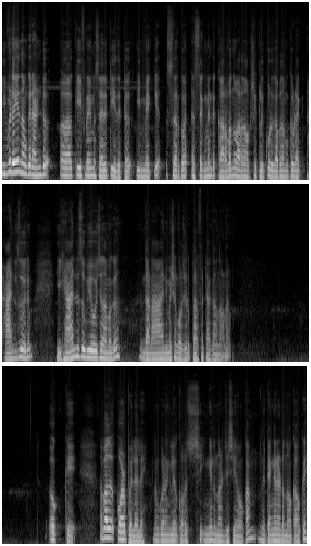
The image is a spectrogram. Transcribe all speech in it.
ഇവിടെയും നമുക്ക് രണ്ട് കീ ഫ്രെയിം സെലക്ട് ചെയ്തിട്ട് ഈ മെക്ക് സെർഗോ സെഗ്മെന്റ് കർവ് എന്ന് പറയുന്ന ഓപ്ഷൻ ക്ലിക്ക് കൊടുക്കുക. അപ്പോൾ നമുക്കിവിടെ ഹാൻഡിൽസ് വരും. ഈ ഹാൻഡിൽസ് ഉപയോഗിച്ച് നമുക്ക് എന്താണ് ആ ആനിമേഷൻ കുറച്ചുകൂടി പെർഫെക്റ്റ് ആക്കാവുന്നതാണ്. ഓക്കെ. അപ്പോൾ അത് കുഴപ്പമില്ല അല്ലേ? നമുക്ക് വേണമെങ്കിൽ കുറച്ച് ഇങ്ങനെ ഒന്ന് അഡ്ജസ്റ്റ് ചെയ്ത് നോക്കാം. എന്നിട്ട് എങ്ങനെ ഉണ്ടെന്ന് നോക്കാം ഓക്കെ?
